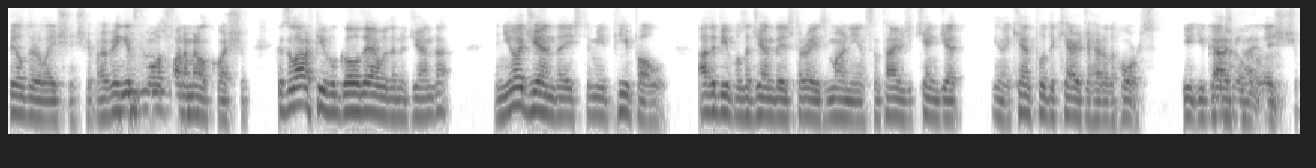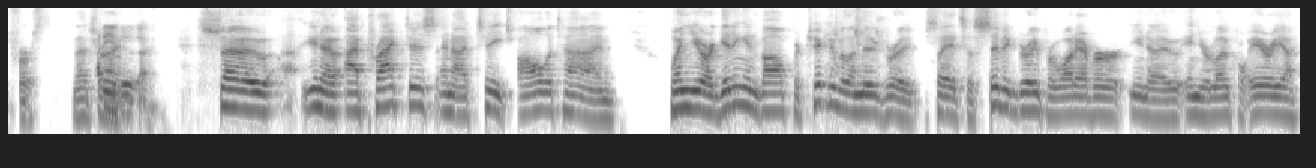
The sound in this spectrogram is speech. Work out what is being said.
build a relationship? I think it's the most fundamental question because a lot of people go there with an agenda, and your agenda is to meet people. Other people's agenda is to raise money, and sometimes you can't get, you know, you can't put the carriage ahead of the horse. You you got to build a relationship first. That's How do you do that? So, uh, you know, I practice and I teach all the time. When you are getting involved, particularly with a new group, say it's a civic group or whatever, you know, in your local area.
